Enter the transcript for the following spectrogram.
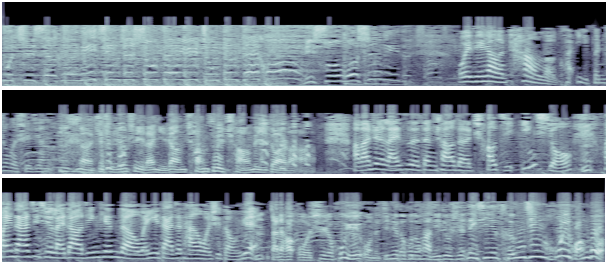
我只想和你牵着手在雨中等彩虹。你说我是你。我已经让唱了快一分钟的时间了。嗯，那这是有史以来你让唱最长的一段了啊。好吧，这是来自邓超的《超级英雄》。嗯，欢迎大家继续来到今天的文艺大家谈，我是董月。嗯，大家好，我是胡宇。我们今天的互动话题就是那些曾经辉煌过，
